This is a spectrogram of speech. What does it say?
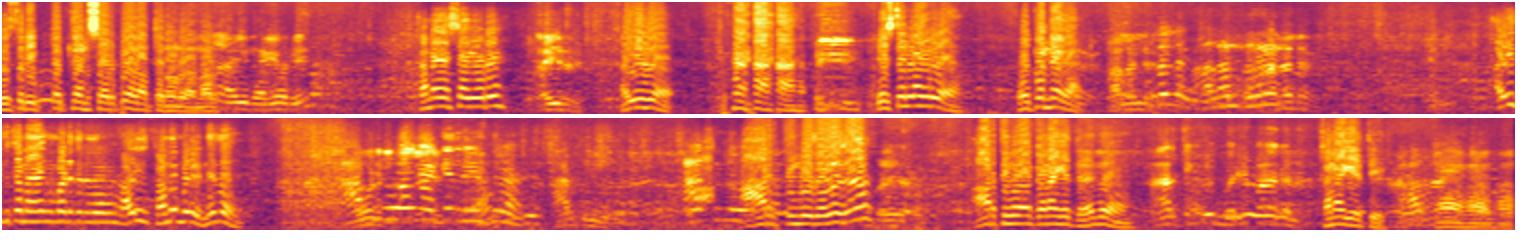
ದೋಸ್ತರ ಇಪ್ಪತ್ತೆಂಟು ಸಾವಿರ ರೂಪಾಯಿ ಹೇಳತ್ತಾರ ನೋಡ್ರಿ ನೋಡಿ ಐದು ಆಗ್ಯಾವ್ರಿ. ಕನ ಎಷ್ಟಾಗ್ಯಾವ್ರಿ? ಐದು ರೀ. ಐದು? ಎಷ್ಟೆಲ್ಲ ಆಗ್ರಿ ಓಪನ್ಯಾಗ ಐದು ಕಣ ಹೆಂಗ್ ಮಾಡಿದ್ರಿ? ಐದು ಕಣ ಬರೀ ಇದು ಆರು ತಿಂಗಳದೊಳಗ ಆರು ತಿಂಗಳ ಚೆನ್ನಾಗೈತೆ ಅದು? ಇದು ಆರು ತಿಂಗಳು ಬರೀ ಒಳಗ ಕನ ಆಗೈತಿ ಹಾ ಹಾ ಹಾ.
